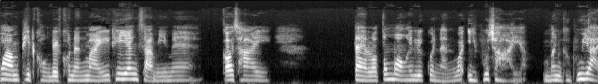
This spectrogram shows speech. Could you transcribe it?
ความผิดของเด็กคนนั้นไหมที่แย่งสามีแม่ ก็ใช่ แต่เราต้องมองให้ลึกกว่านั้นว่าอีผู้ชายอะ มันคือผู้ใหญ่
